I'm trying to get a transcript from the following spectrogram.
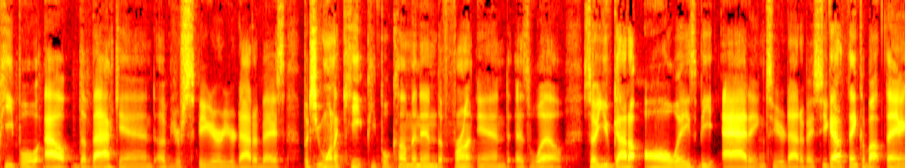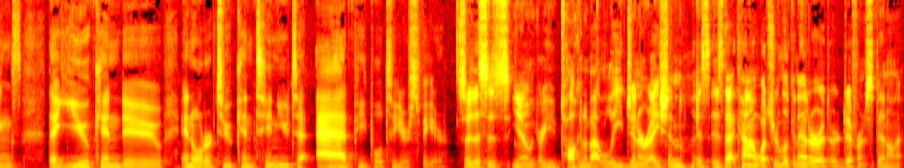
people out the back end of your sphere, your database, but you want to keep people coming in the front end as well. So you've got to always be adding to your database. So you got to think about things that you can do in order to continue to add people to your sphere. So this is, you know, are you talking about lead generation? Is is that kind of what you're looking at, or a, or a different spin on it?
